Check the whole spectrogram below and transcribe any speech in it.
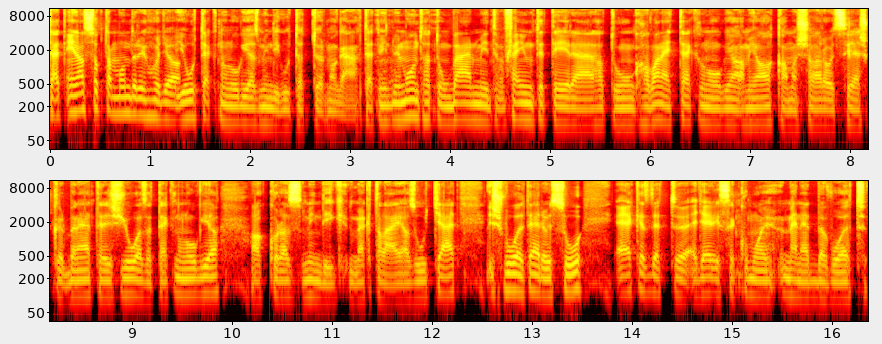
tehát én azt szoktam mondani, hogy a jó technológia az mindig utat tör magának. Tehát mi, mi mondhatunk bármit, a fejünk tetejére állhatunk, ha van egy technológia, ami alkalmas arra, hogy széles körben elterj, és jó az a technológia, akkor az mindig megtalálja az útját. És volt erről szó, elkezdett egy egészen komoly menetbe volt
